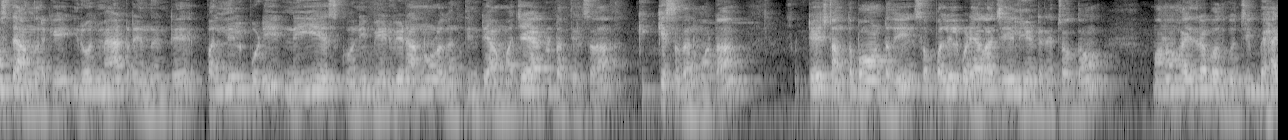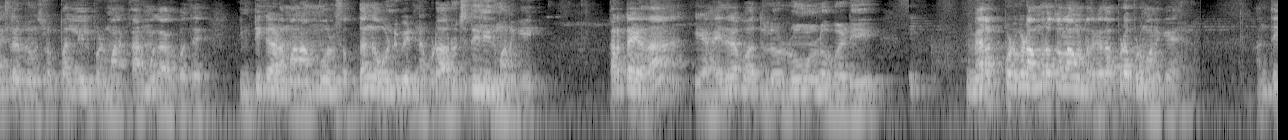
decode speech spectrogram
నమస్తే అందరికీ. ఈరోజు మ్యాటర్ ఏంటంటే పల్లీల పొడి నెయ్యి వేసుకొని వేడి వేడి అన్నంలో కానీ తింటే ఆ మధ్య ఎట్లుంటుంది తెలుసా? కిక్కిస్తుంది అనమాట సో టేస్ట్ అంత బాగుంటుంది. సో పల్లీల పొడి ఎలా చేయాలి ఏంటి అనేది చూద్దాం. మనం హైదరాబాద్కి వచ్చి బ్యాచిలర్ రూమ్స్లో పల్లీల పొడి మన కర్మ కాకపోతే ఇంటికాడ మన అమ్మోళ్ళు శుద్ధంగా వండి పెట్టినప్పుడు ఆ రుచి తెలియదు మనకి. కరెక్టే కదా? ఈ హైదరాబాద్లో రూమ్లో పడి మెరప్పొడి కూడా అమృతంలా ఉంటుంది కదా అప్పుడప్పుడు మనకి. అంతే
